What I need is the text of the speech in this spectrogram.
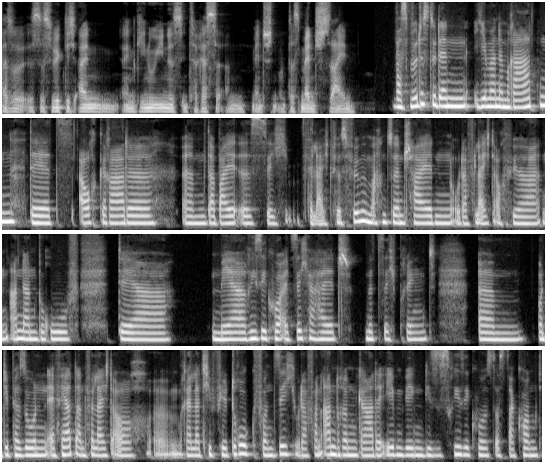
Also es ist wirklich ein, ein genuines Interesse an Menschen und das Menschsein. Was würdest du denn jemandem raten, der jetzt auch gerade ähm, dabei ist, sich vielleicht fürs Filmemachen zu entscheiden oder vielleicht auch für einen anderen Beruf, der mehr Risiko als Sicherheit mit sich bringt? Ähm, und die Person erfährt dann vielleicht auch ähm, relativ viel Druck von sich oder von anderen, gerade eben wegen dieses Risikos, das da kommt.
